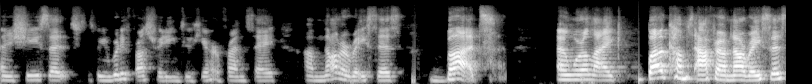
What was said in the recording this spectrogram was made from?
And she said it's been really frustrating to hear her friends say, I'm not a racist, but, and we're like, but comes after I'm not racist.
